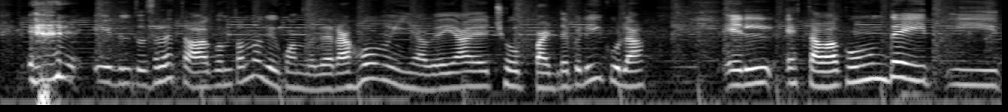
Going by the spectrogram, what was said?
y entonces le estaba contando que cuando él era joven y había hecho un par de películas, él estaba con un date y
